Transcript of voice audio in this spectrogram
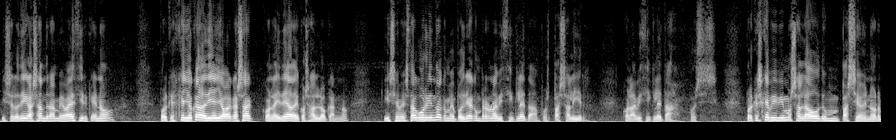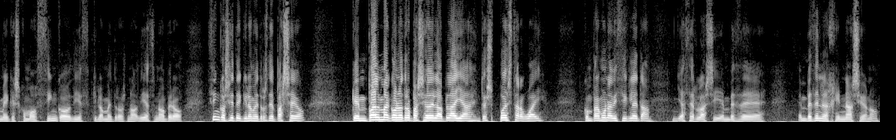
y se lo diga a Sandra, me va a decir que no, porque es que yo cada día llego a casa con la idea de cosas locas, ¿no? Y se me está ocurriendo que me podría comprar una bicicleta, pues para salir con la bicicleta, pues... Porque es que vivimos al lado de un paseo enorme, que es como 5 o 10 kilómetros, no, 10 no, pero 5 o 7 kilómetros de paseo, que empalma con otro paseo de la playa, entonces puede estar guay comprarme una bicicleta y hacerlo así, en vez de, en vez de en el gimnasio, ¿no?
